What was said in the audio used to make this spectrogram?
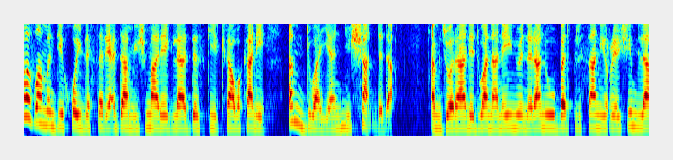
ڕەزامەندی خۆی لەسەر ئێعدامی ژمارەیەک لە دەستگیرکراوەکانی ئەم دواییە نیشان دەدا. ئەم جۆرە لێدوانانەی نوێنەران و بەرپرسانی ڕێژیم لە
